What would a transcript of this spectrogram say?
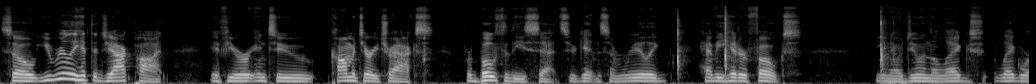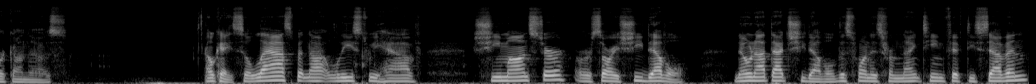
So you really hit the jackpot if you're into commentary tracks for both of these sets. You're getting some really heavy hitter folks, you know, doing the legs legwork on those. Okay, so last but not least, we have She Monster, or sorry, She Devil. No, not that She Devil. This one is from 1957.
